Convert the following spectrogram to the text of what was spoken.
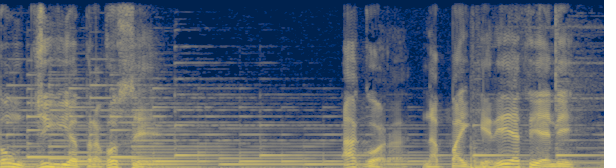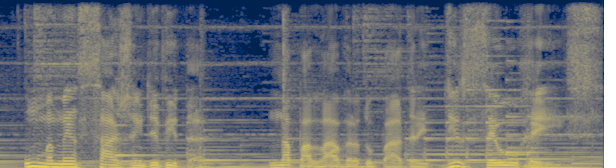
bom dia para você. Agora, na Pai Querer FM, uma mensagem de vida. Na palavra do Padre Dirceu Reis.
